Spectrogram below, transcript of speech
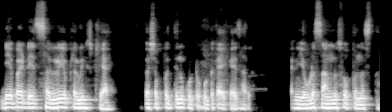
डे बाय डे सगळी आपल्याकडे हिस्ट्री आहे. कशा पद्धतीनं कुठं कुठं काय काय झालं. आणि एवढं सांगणं सोपं नसतं.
